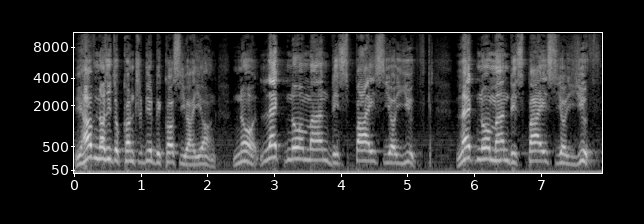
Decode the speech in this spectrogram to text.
You have nothing to contribute because you are young. No, let no man despise your youth. Let no man despise your youth.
